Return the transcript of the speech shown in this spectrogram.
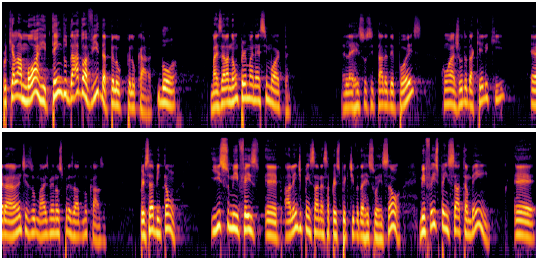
Porque ela morre tendo dado a vida pelo, pelo cara. Boa. Mas ela não permanece morta. Ela é ressuscitada depois com a ajuda daquele que era antes o mais menosprezado no caso. Percebe? Então, isso me fez, é, além de pensar nessa perspectiva da ressurreição, me fez pensar também é,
